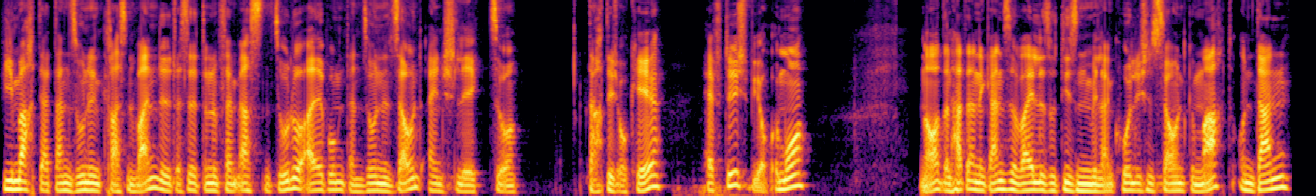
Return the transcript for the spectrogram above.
wie macht er dann so einen krassen Wandel, dass er dann auf seinem ersten Soloalbum dann so einen Sound einschlägt, so. Dachte ich, okay, heftig, wie auch immer. Na, dann hat er eine ganze Weile so diesen melancholischen Sound gemacht und dann,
